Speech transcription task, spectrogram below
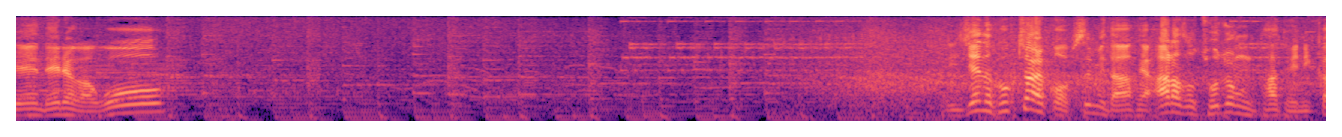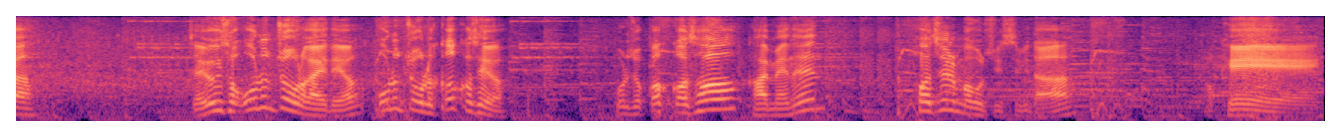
이제 내려가고. 이제는 걱정할 거 없습니다. 그냥 알아서 조정 다 되니까. 자 여기서 오른쪽으로 가야 돼요. 오른쪽으로 꺾으세요. 오른쪽 꺾어서 가면은 퍼즐 먹을 수 있습니다. 오케이. 네,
